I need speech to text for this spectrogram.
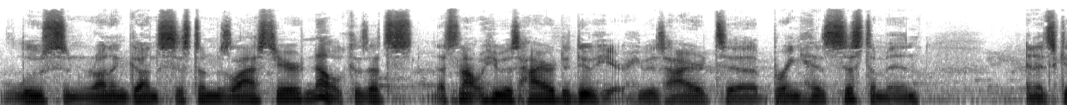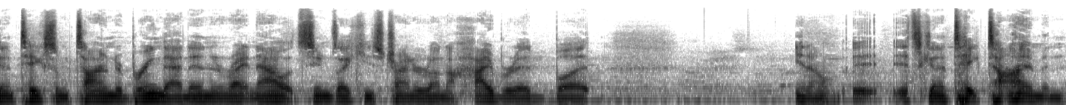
loose and run and gun system as last year? No, because that's that's not what he was hired to do here. He was hired to bring his system in, and it's going to take some time to bring that in. And right now, it seems like he's trying to run a hybrid, but you know, it, it's going to take time, and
